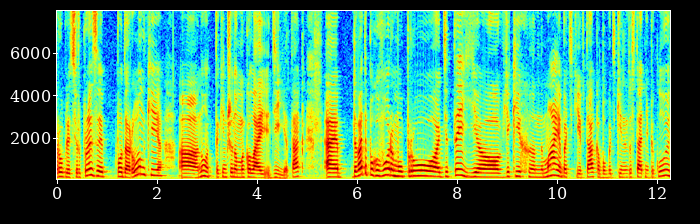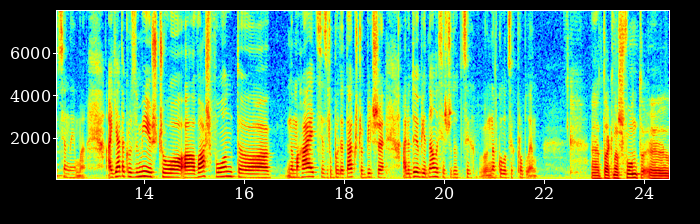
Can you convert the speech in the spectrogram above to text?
роблять сюрпризи, подарунки. Ну, таким чином Миколай діє. Так Е, давайте поговоримо про дітей, е, в яких немає батьків, так або батьки недостатньо піклуються ними. А я так розумію, що ваш фонд. е, Намагається зробити так, щоб більше людей об'єдналися щодо цих навколо цих проблем. Е, Так, наш фонд е,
